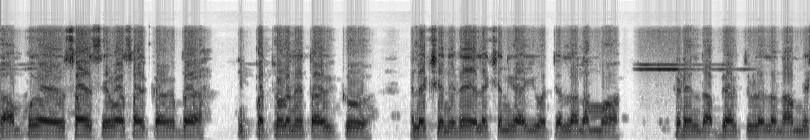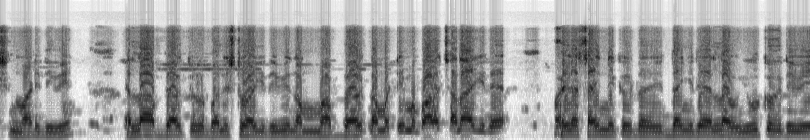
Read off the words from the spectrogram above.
ರಾಮಪುರ ವ್ಯವಸಾಯ ಸೇವಾ ಸಹಕಾರದ ಇಪ್ಪತ್ತೇಳನೇ ತಾರೀಕು ಎಲೆಕ್ಷನ್ ಇದೆ. ಎಲೆಕ್ಷನ್ಗಾಗಿ ಇವತ್ತೆಲ್ಲ ನಮ್ಮ ಕಡೆಯಿಂದ ಅಭ್ಯರ್ಥಿಗಳೆಲ್ಲ ನಾಮಿನೇಷನ್ ಮಾಡಿದೀವಿ. ಎಲ್ಲಾ ಅಭ್ಯರ್ಥಿಗಳು ಬಲಿಷ್ಠವಾಗಿದ್ದೀವಿ. ನಮ್ಮ ಅಭ್ಯರ್ಥಿ ನಮ್ಮ ಟೀಮ್ ಬಹಳ ಚೆನ್ನಾಗಿದೆ. ಒಳ್ಳೆ ಸೈನಿಕರು ಇದ್ದಂಗಿದೆ. ಎಲ್ಲ ಯುವಕರಿದ್ದೀವಿ.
